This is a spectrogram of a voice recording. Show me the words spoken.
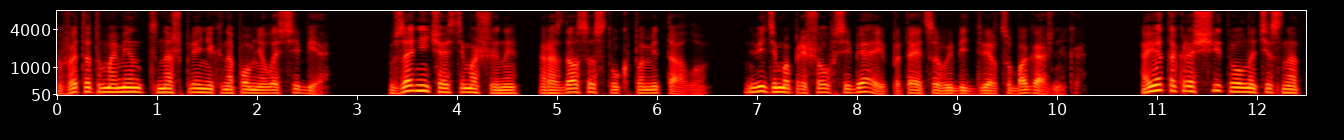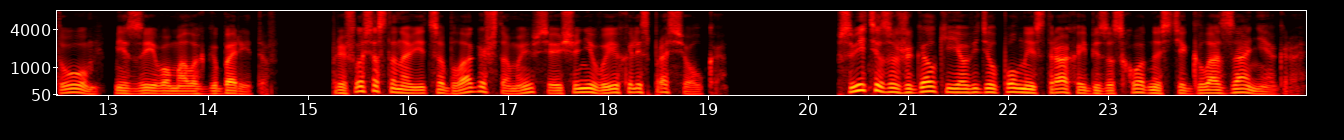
В этот момент наш пленник напомнил о себе — в задней части машины раздался стук по металлу. Видимо, пришел в себя и пытается выбить дверцу багажника. А я так рассчитывал на тесноту из-за его малых габаритов. Пришлось остановиться, благо, что мы все еще не выехали с проселка. В свете зажигалки я увидел полные страха и безысходности глаза негра.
